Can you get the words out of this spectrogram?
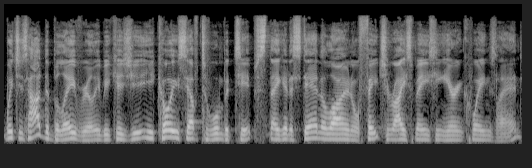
Which is hard to believe, really, because you, you call yourself Toowoomba Tips. They get a standalone or feature race meeting here in Queensland.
